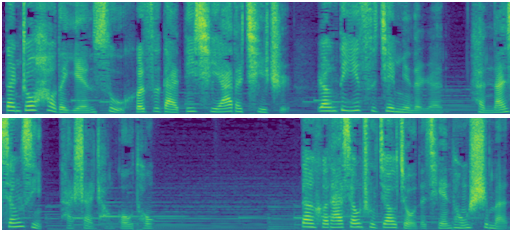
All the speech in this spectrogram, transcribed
但周浩的严肃和自带低气压的气质，让第一次见面的人很难相信他擅长沟通。但和他相处较久的前同事们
